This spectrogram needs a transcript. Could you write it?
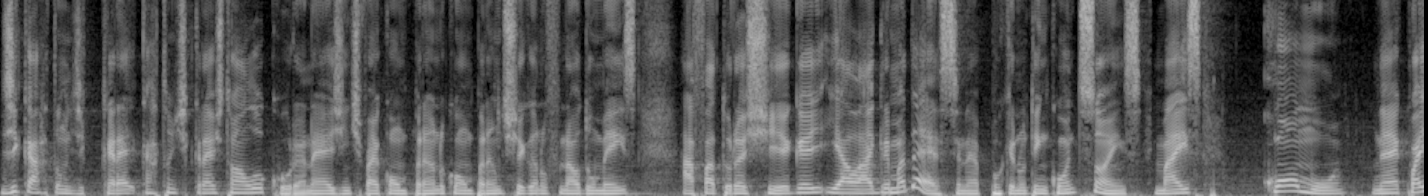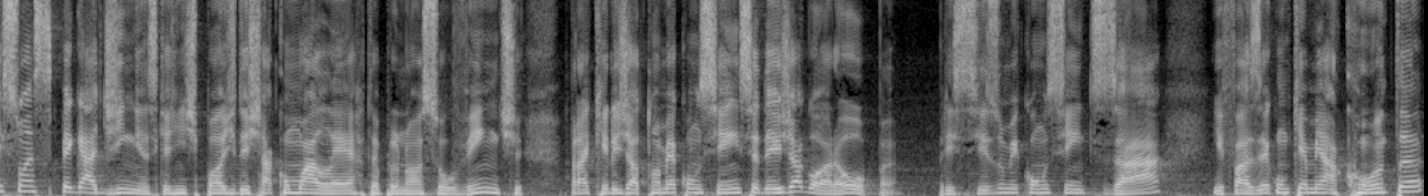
de cartão de crédito? Cartão de crédito é uma loucura, né? A gente vai comprando, comprando, chega no final do mês, a fatura chega e a lágrima desce, né? Porque não tem condições. Mas como, né? Quais são as pegadinhas que a gente pode deixar como alerta para o nosso ouvinte para que ele já tome a consciência desde agora? Opa, preciso me conscientizar e fazer com que a minha conta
